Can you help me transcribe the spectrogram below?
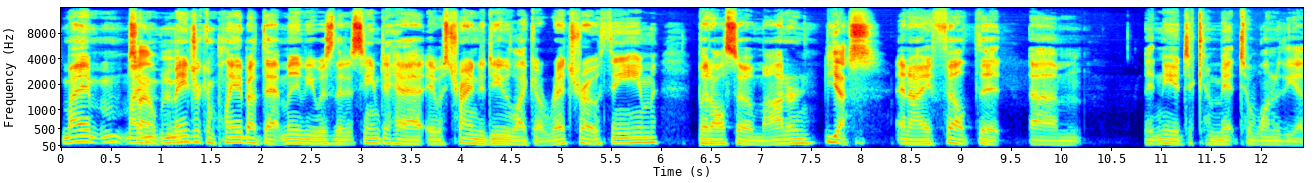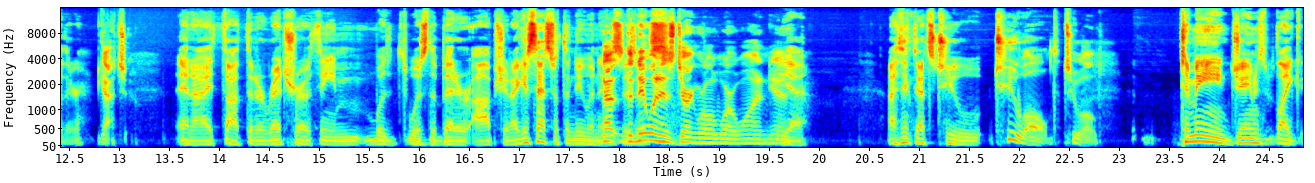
My my movie. major complaint about that movie was that it seemed to have it was trying to do like a retro theme, but also modern, yes, and I felt that um, it needed to commit to one or the other. gotcha. and I thought that a retro theme was was the better option. I guess that's what the new one That- is. the new one is during World War One. Yeah, yeah. I think that's too too old too old. to me. James like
